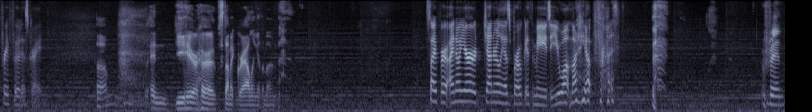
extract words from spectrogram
Free food is great. Um, and you hear her stomach growling at the moment. Cypher, I know you're generally as broke as me. Do you want money up front? Ren,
